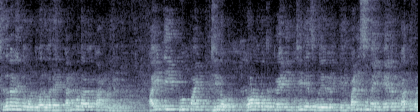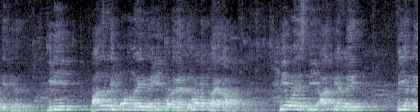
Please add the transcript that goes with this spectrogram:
சிதறடைந்து கொண்டு வருவதை கண்கூடாக காண முடிகிறது. IT two point zero roll out training GDS ஊழியர்களுக்கு பணி சுமை மேலும் காத்து கொண்டிருக்கிறது. இனி மாதத்தில் மூணு முறை ட்ரைனிங் போட நிர்வாகம் தயாராகலாம் POSB RPLI PLI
